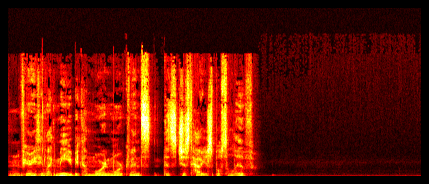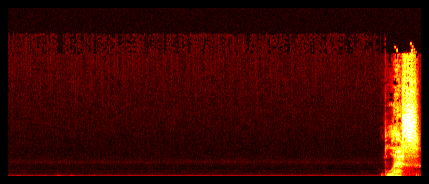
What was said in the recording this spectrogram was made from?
And if you're anything like me, you become more and more convinced that's just how you're supposed to live. Less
